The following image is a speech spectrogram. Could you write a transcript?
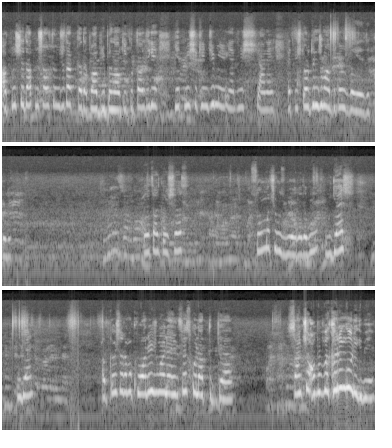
67-66. dakikada Fabri penaltıyı kurtardı ki 72. mi 70 yani 74. mü artık hızla yedik golü. Evet arkadaşlar. Son maçımız bu arada bu. Miguel. Miguel. Arkadaşlar ama Quaresma ile enfes gol attık ya. Sanki Abu Bakar'ın golü gibi.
